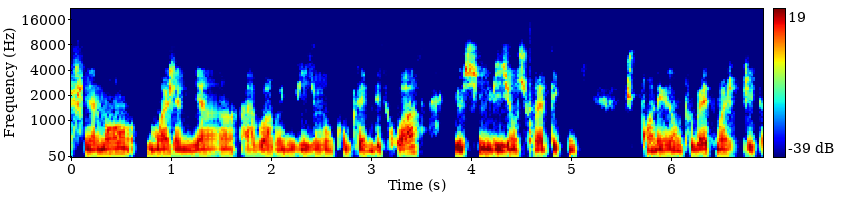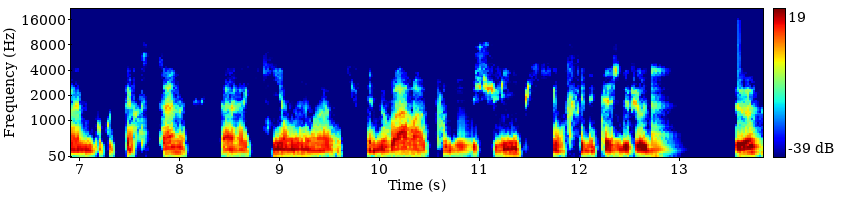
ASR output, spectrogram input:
finalement, moi, j'aime bien avoir une vision complète des trois et aussi une vision sur la technique. Je prends un exemple tout bête. Moi, j'ai quand même beaucoup de personnes euh, euh, qui viennent me voir pour du suivi puis qui ont fait des tests de VO2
